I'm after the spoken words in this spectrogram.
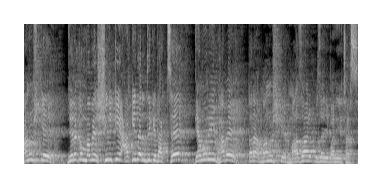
মানুষকে যেরকমভাবে শিরকে আকিদার দিকে ডাকছে, তেমনইভাবে তারা মানুষকে মাজার পূজারি বানিয়ে ছাড়ছে।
